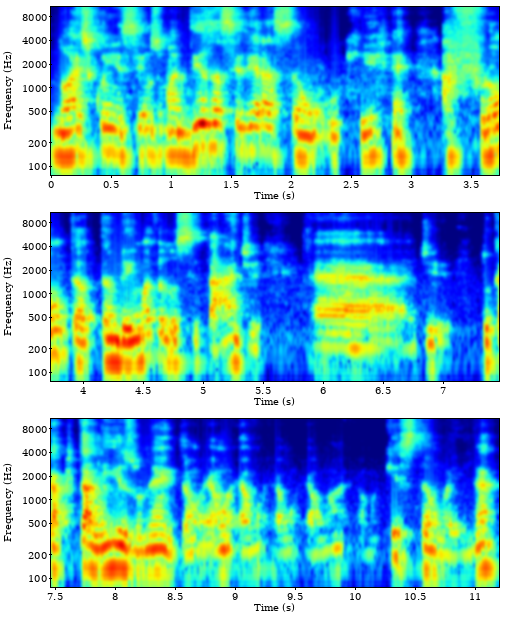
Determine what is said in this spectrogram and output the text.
nós conhecemos uma desaceleração, o que afronta também uma velocidade é, de, do capitalismo, né? Então, é, um, é, um, é, é, uma, é uma questão aí, né?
